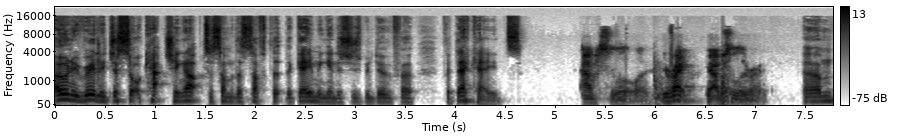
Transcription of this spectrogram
only really just sort of catching up to some of the stuff that the gaming industry's been doing for for decades. Absolutely. You're right. You're absolutely right. Um,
